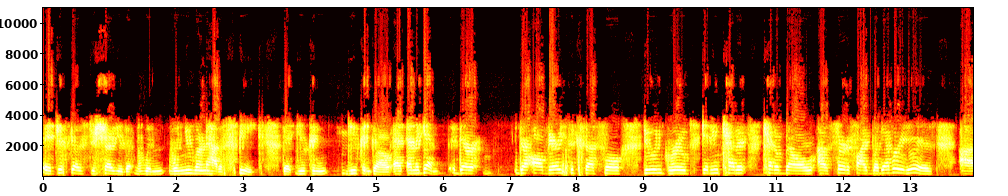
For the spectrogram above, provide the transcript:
it just goes to show you that when when you learn how to speak, that you can you can go. And, and again, they're they're all very successful doing groups, getting kettle, kettlebell uh, certified, whatever it is. Uh,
